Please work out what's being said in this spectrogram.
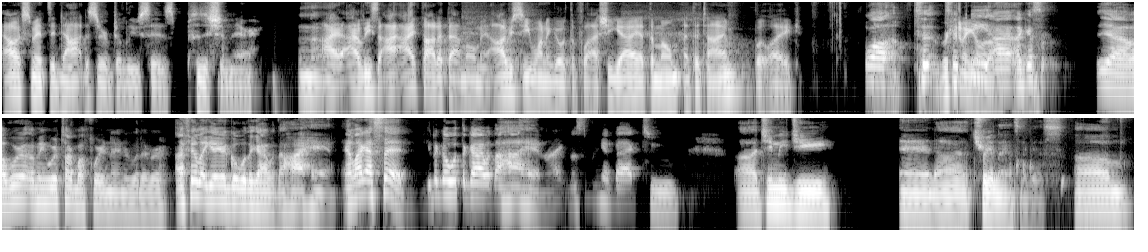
Alex Smith did not deserve to lose his position there. No, I at least I, I thought at that moment. Obviously, you want to go with the flashy guy at the moment at the time, but like well, to, we're to me, I, I guess yeah. We're I mean we're talking about 49 or whatever. I feel like you gotta go with the guy with the high hand, and like I said, you gotta go with the guy with the high hand, right? Let's bring it back to uh, Jimmy G and uh, Trey Lance, I guess. Um,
